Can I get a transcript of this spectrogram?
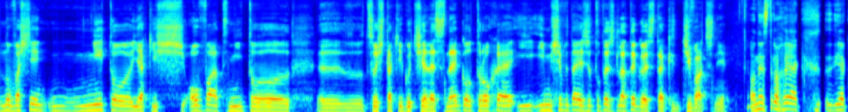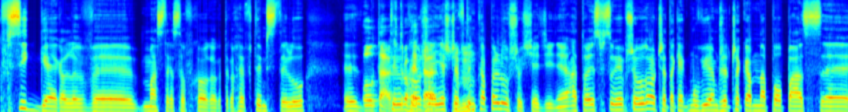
no właśnie ni to jakiś owad, ni to y, coś takiego cielesnego trochę i, i mi się wydaje, że to też dlatego jest tak dziwacznie. On jest trochę jak, jak w Sick Girl w Masters of Horror, trochę w tym stylu. E, O tak, Tylko, trochę że tak. jeszcze Mhm. w tym kapeluszu siedzi, nie? A to jest w sumie przeurocze. Tak jak mówiłem, że czekam na popa z e,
